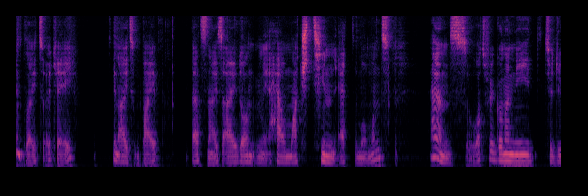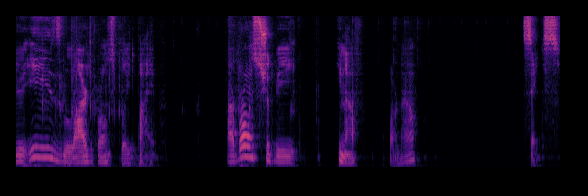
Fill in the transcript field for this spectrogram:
Tin plate, okay. Tin item pipe. That's nice. I don't have much tin at the moment. And what we're gonna need to do is large bronze fluid pipe. Our bronze should be enough for now. Six.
